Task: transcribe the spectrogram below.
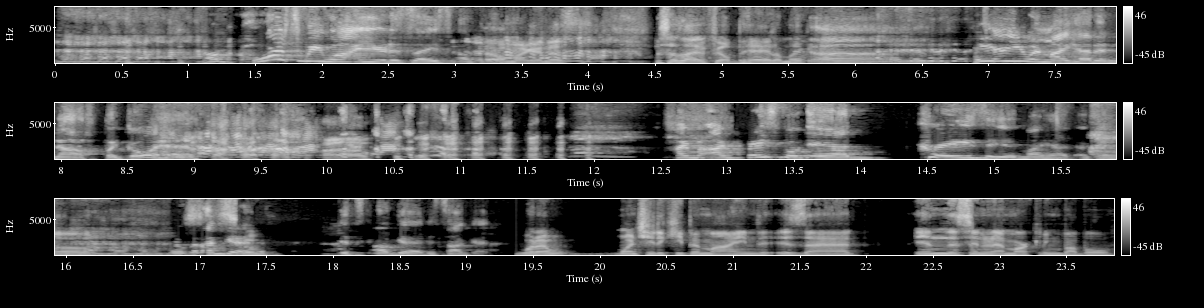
Yeah, of course, we want you to say something. Oh my goodness! Sometimes I feel bad. I'm like, ah. I hear you in my head enough, but go ahead. I'm I'm Facebook ad crazy in my head. Okay. Oh. No, but I'm good. So, it's all good. It's all good. What I want you to keep in mind is that in this internet marketing bubble,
